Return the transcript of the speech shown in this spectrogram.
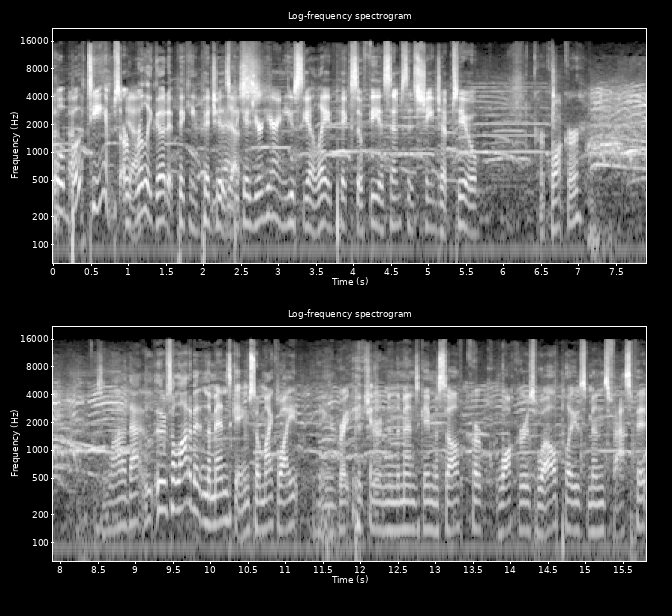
Well, both teams are Yeah. really good at picking pitches Yes. because you're hearing UCLA pick Sophia Simpson's changeup too. Kirk Walker. There's a lot of that. There's a lot of it in the men's game. So Mike White, being a great pitcher, and in the men's game himself, Kirk Walker as well plays men's fast pitch.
